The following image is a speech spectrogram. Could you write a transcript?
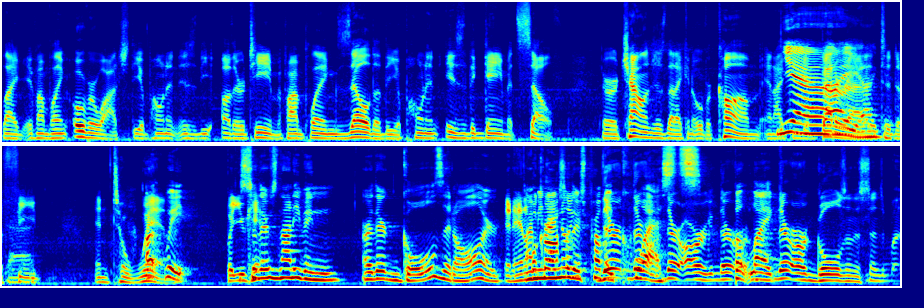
Like if I'm playing Overwatch, the opponent is the other team. If I'm playing Zelda, the opponent is the game itself. There are challenges that I can overcome, and I Yeah, can get better yeah, at to get that. defeat and to Uh, win. wait, but you so can't. there's not even. Are there goals at all, or In Animal I mean, Crossing, I know there's probably there, there- quests. There, are there but are, like there are goals in the sense. But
